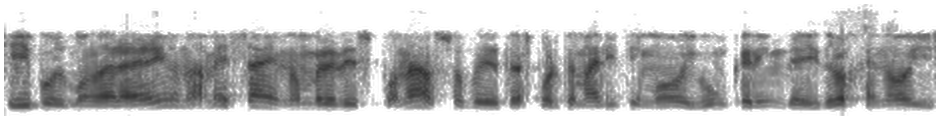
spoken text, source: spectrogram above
Sí, pues moderaré una mesa en nombre de Exponar sobre transporte marítimo y bunkering de hidrógeno y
